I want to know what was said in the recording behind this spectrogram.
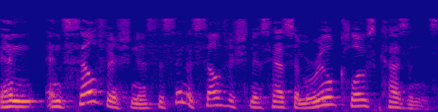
And, and selfishness, the sin of selfishness has some real close cousins.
